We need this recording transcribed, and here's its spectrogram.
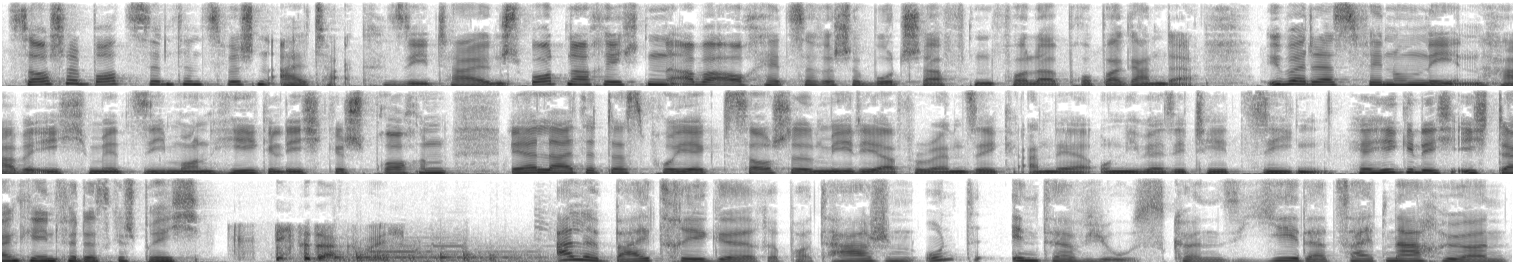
Social Bots sind inzwischen Alltag. Sie teilen Sportnachrichten, aber auch hetzerische Botschaften voller Propaganda. Über das Phänomen habe ich mit Simon Hegelich gesprochen. Er leitet das Projekt Social Media Forensic an der Universität Siegen. Herr Hegelich, ich danke Ihnen für das Gespräch. Ich bedanke mich. Alle Beiträge, Reportagen und Interviews können Sie jederzeit nachhören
